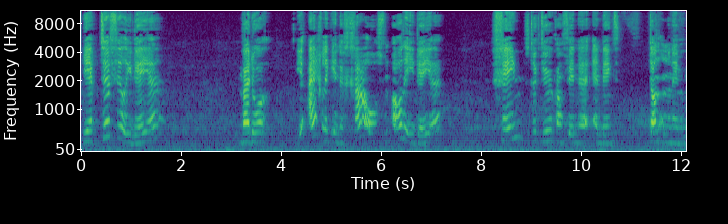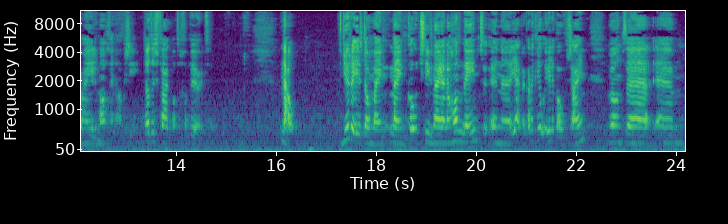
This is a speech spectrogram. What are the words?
Je hebt te veel ideeën, waardoor je eigenlijk in de chaos van al die ideeën geen structuur kan vinden en denkt: dan onderneem ik maar helemaal geen actie. Dat is vaak wat er gebeurt. Nou, Jurre is dan mijn, mijn coach die mij aan de hand neemt. En uh, ja, daar kan ik heel eerlijk over zijn. Want uh, um,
